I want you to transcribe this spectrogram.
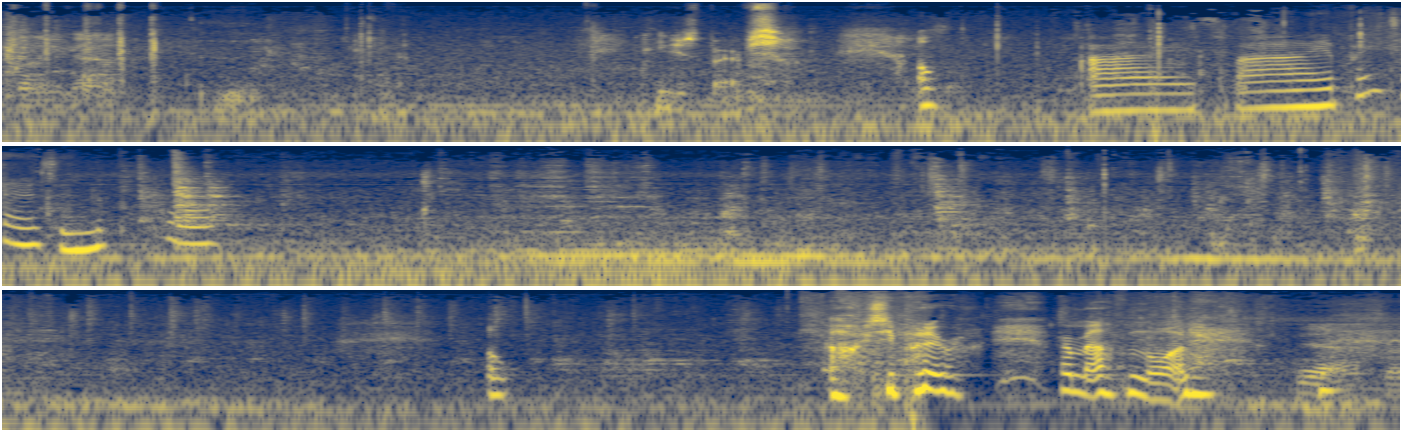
Just letting you. He just burps. Oh, I spy a princess in the pool. Put her, her mouth in the water. Yeah. So.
